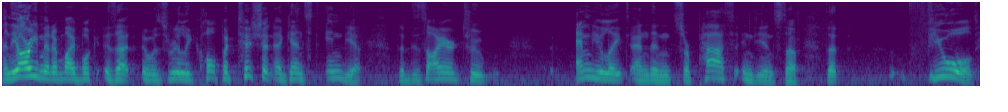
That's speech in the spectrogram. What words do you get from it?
And the argument of my book is that it was really competition against India, the desire to emulate and then surpass Indian stuff that fueled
